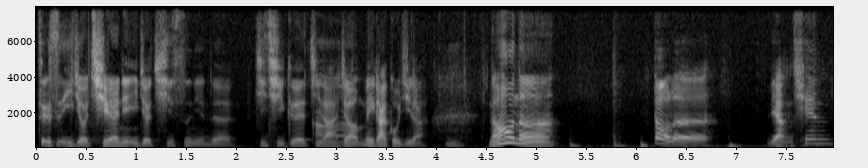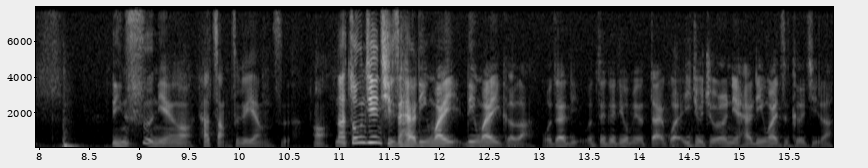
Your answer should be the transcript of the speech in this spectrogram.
这个是一九七二年、一九七四年的机器哥吉拉，哦叫 Mega 哥吉拉。嗯然后呢，到了两千零四年啊、它长这个样子啊、那中间其实还有另外另外一个啦，我在里我这个就没有带过来。一九九二年还有另外一只哥吉拉，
